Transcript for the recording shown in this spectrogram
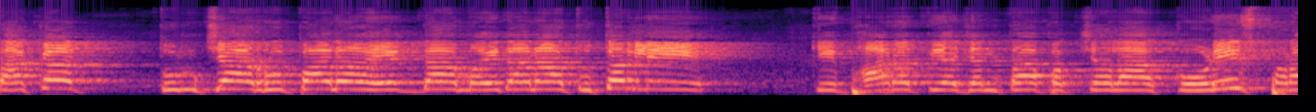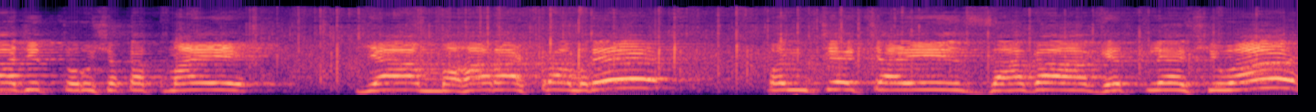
ताकद तुमच्या रूपानं एकदा मैदानात उतरली की भारतीय जनता पक्षाला कोणीच पराजित करू शकत नाही. या महाराष्ट्रामध्ये पंचेचाळीस जागा घेतल्याशिवाय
